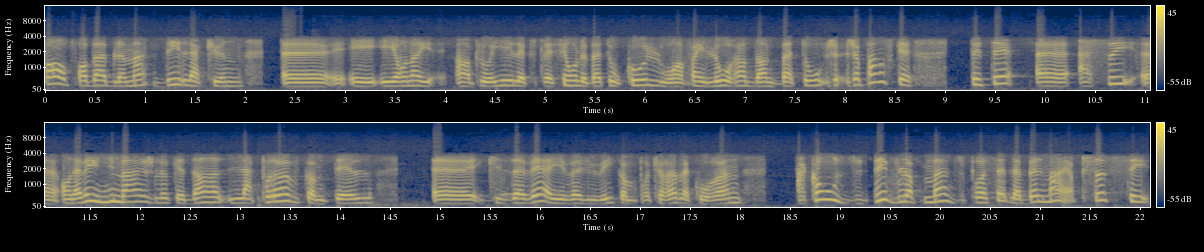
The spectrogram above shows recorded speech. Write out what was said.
fort probablement des lacunes. Euh, et, et on a employé l'expression le bateau coule ou enfin l'eau rentre dans le bateau. Je, je pense que c'était euh, assez. euh, on avait une image là que dans la preuve comme telle euh, qu'ils avaient à évaluer comme procureur de la couronne à cause du développement du procès de la belle-mère. Puis ça, c'est,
